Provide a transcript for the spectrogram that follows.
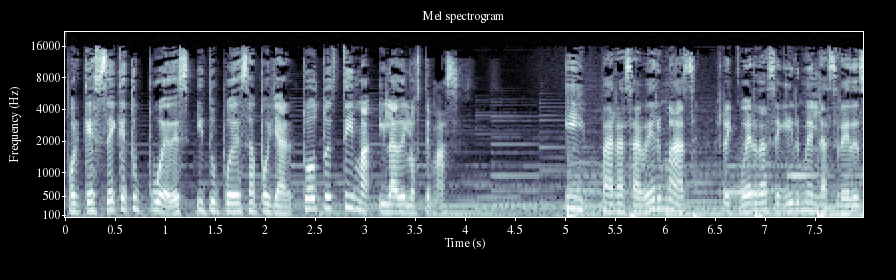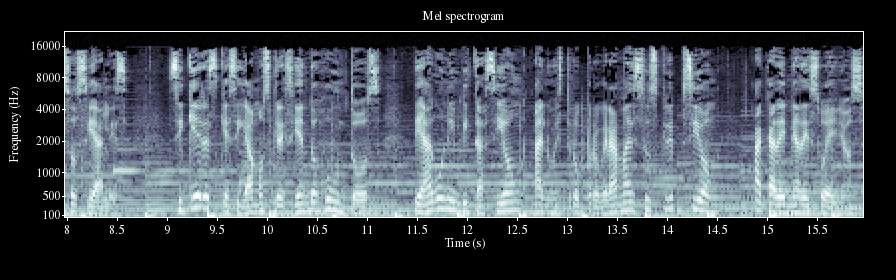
porque sé que tú puedes y tú puedes apoyar tu autoestima y la de los demás. Y para saber más, recuerda seguirme en las redes sociales. Si quieres que sigamos creciendo juntos, te hago una invitación a nuestro programa de suscripción Academia de Sueños,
